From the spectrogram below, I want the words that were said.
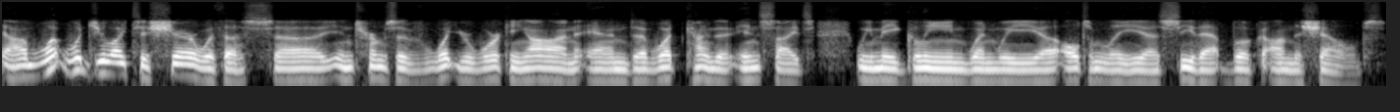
Uh, what would you like to share with us uh, in terms of what you're working on and uh, what kind of insights we may glean when we uh, ultimately uh, see that book on the shelves?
